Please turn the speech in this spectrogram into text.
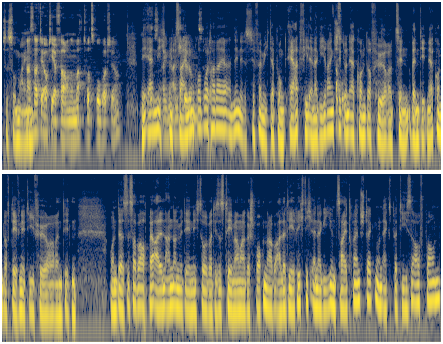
Das ist so mein. Das hat er auch die Erfahrung gemacht, trotz Robot, ja? Nee, er nicht. Mit seinem Robot hat er ja, nee, nee, das ist ja für mich der Punkt. Er hat viel Energie reingesteckt so. und er kommt auf höhere Zinsrenditen. Er kommt auf definitiv höhere Renditen. Und das ist aber auch bei allen anderen, mit denen ich so über dieses Thema mal gesprochen habe, alle, die richtig Energie und Zeit reinstecken und Expertise aufbauen,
